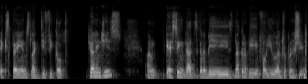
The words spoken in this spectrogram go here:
experience like difficult challenges, I'm guessing that's going to be, it's not going to be for you entrepreneurship.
